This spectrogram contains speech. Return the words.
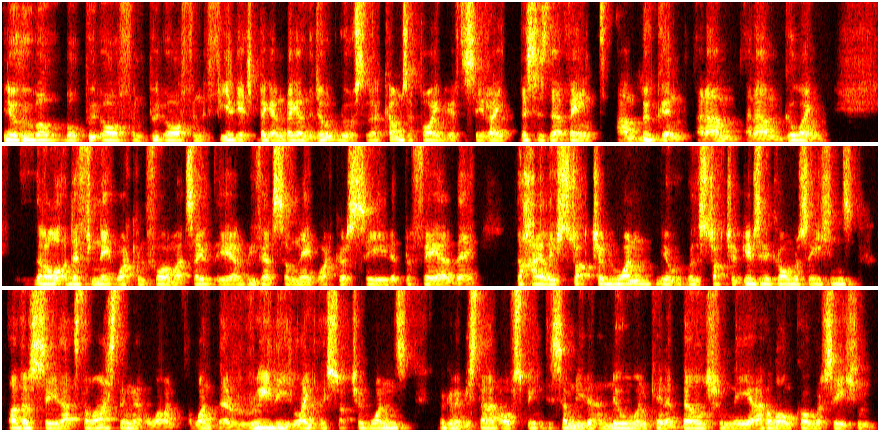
you know, who will, will put off and put off, and the fear gets bigger and bigger, and they don't go. So there comes a point we have to say, right, this is the event I'm booking, and I'm and I'm going. There are a lot of different networking formats out there. We've had some networkers say they prefer the the highly structured one, you know, where the structure gives you the conversations. Others say that's the last thing that I want. I want the really lightly structured ones. We're going to maybe start off speaking to somebody that I know and kind of build from there, have a long conversation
